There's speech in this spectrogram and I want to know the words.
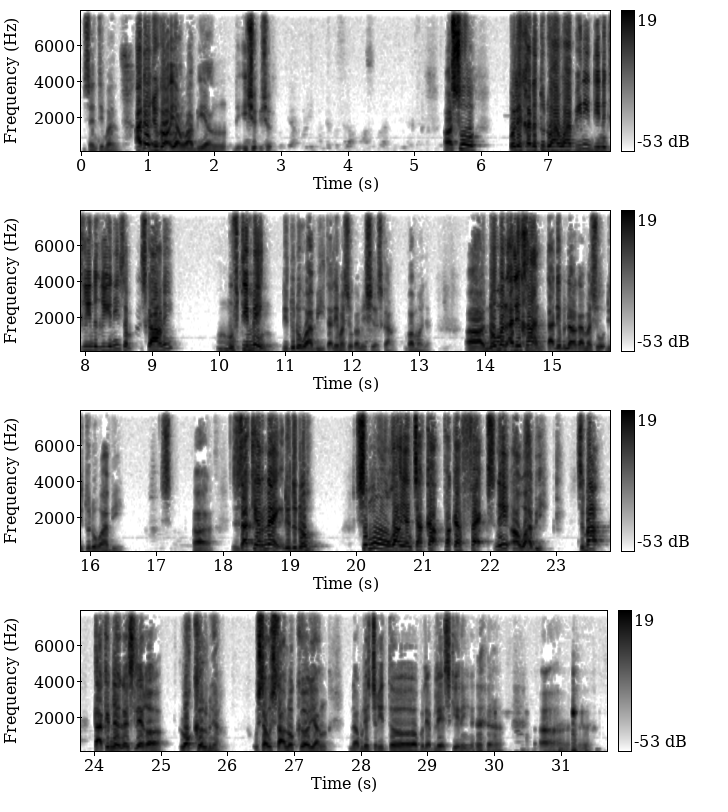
sentimen. Ada juga yang wahabi yang isu-isu. Uh, so oleh kerana tuduhan Wahabi ni di negeri-negeri ni sekarang ni Mufti Ming dituduh Wahabi tak boleh masuk ke Malaysia sekarang umpamanya. Uh, Norman Ali Khan tak dibenarkan masuk dituduh Wahabi. Uh, Zakir Naik dituduh semua orang yang cakap pakai facts ni uh, Wahabi. Sebab tak kena dengan selera lokal punya. Ustaz-ustaz lokal yang nak boleh cerita pelik-pelik sikit ni. uh,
